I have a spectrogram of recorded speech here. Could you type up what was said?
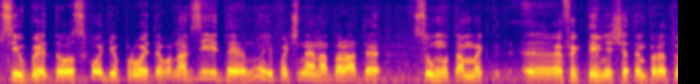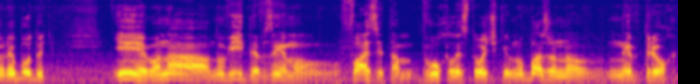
сівби до сходів пройде, вона взійде, ну і почне набирати суму, там е, ефективніші температури будуть. І вона ну, війде в зиму в фазі там, двох листочків. Ну, бажано не в трьох,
